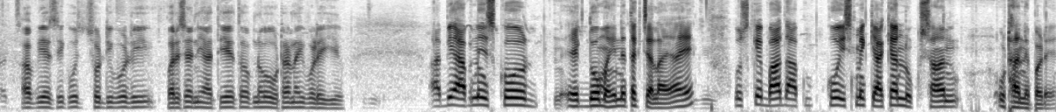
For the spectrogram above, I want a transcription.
अच्छा। अब ऐसी कुछ छोटी मोटी परेशानी आती है तो अपने को उठाना ही पड़ेगी अभी आपने इसको एक दो महीने तक चलाया है। उसके बाद आपको इसमें क्या क्या नुकसान उठाने पड़े?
